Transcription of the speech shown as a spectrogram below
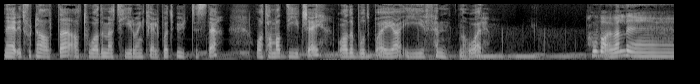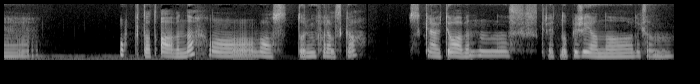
Nerid fortalte at hun hadde møtt Hiro en kveld på et utested, og at han var DJ og hadde bodd på øya i 15 år. Hun var jo veldig opptatt av ham da, og var stormforelska. Skraut jo av ham, skrøt ham opp i skyene, og liksom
